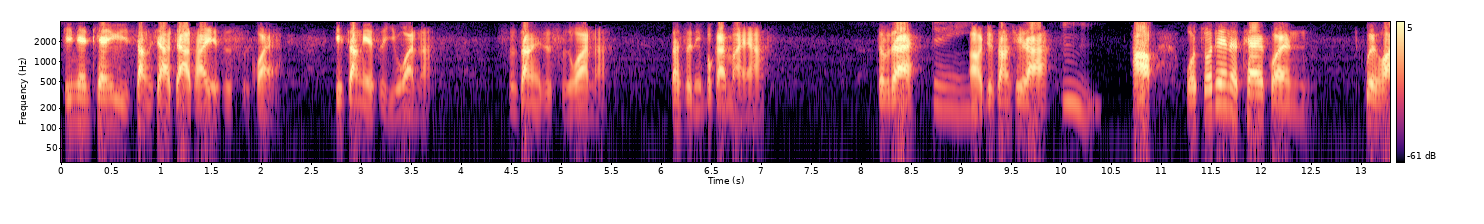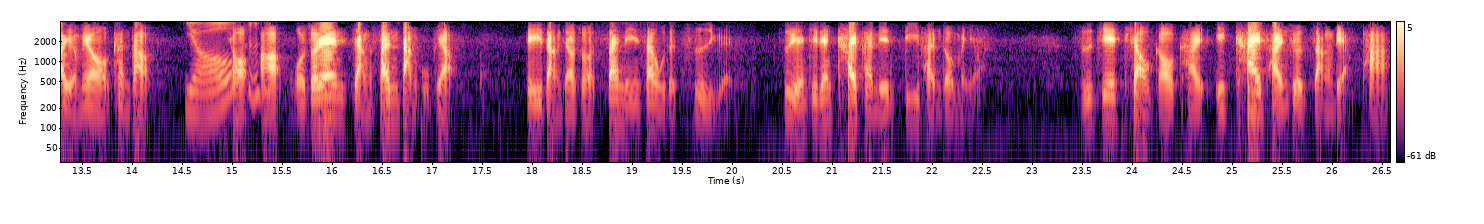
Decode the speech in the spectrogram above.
今天天域上下价差也是十块、啊，一张也是一万呐、十张也是十万呐、但是你不敢买啊，对不对？对啊，就上去啦。嗯好，我昨天的 Telegram 桂花有没有看到？有。有。好，我昨天讲三档股票，第一档叫做三零三五的智源，智源今天开盘连低盘都没有，直接跳高开，一开盘就涨两趴，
